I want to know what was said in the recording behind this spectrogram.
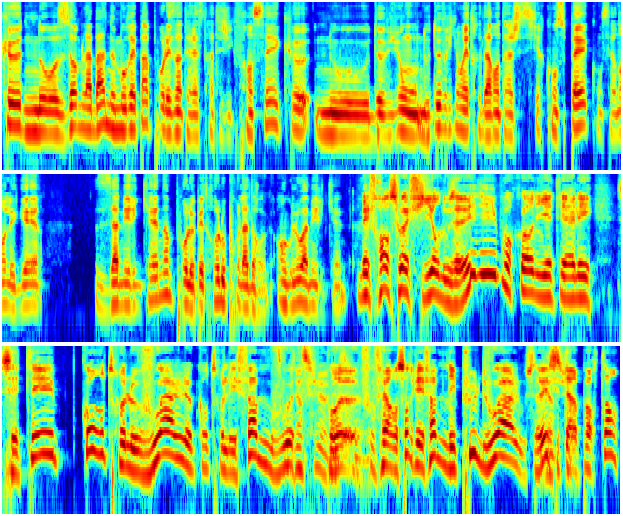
que nos hommes là-bas ne mourraient pas pour les intérêts stratégiques français, et que nous, devions, nous devrions être davantage circonspects concernant les guerres américaines pour le pétrole ou pour la drogue, anglo-américaines. Mais François Fillon nous avait dit pourquoi on y était allé. C'était contre le voile, contre les femmes. Bien sûr, pour, bien euh, sûr. faut faire en sorte que les femmes n'aient plus de voile. Vous savez, c'était important.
